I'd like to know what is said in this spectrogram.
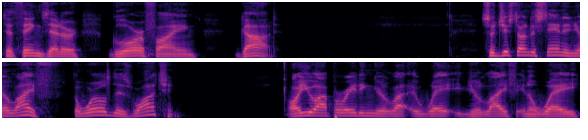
to things that are glorifying God. So just understand in your life, the world is watching. Are you operating your li- way your life in a way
